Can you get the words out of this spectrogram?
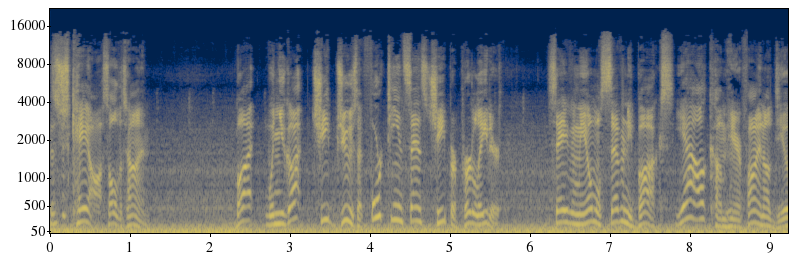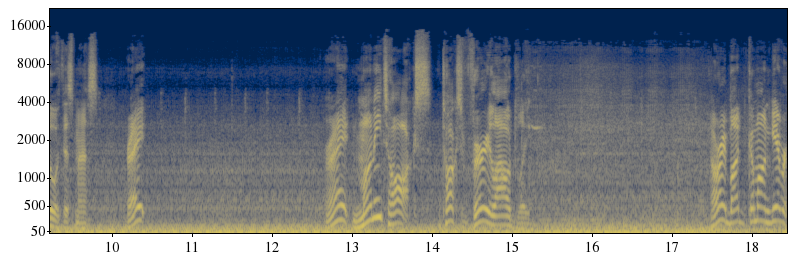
It's just chaos all the time. But when you got cheap juice at 14 cents cheaper per liter, saving me almost 70 bucks, yeah, I'll come here. Fine, I'll deal with this mess. Right? Right? Money talks. It talks very loudly. All right, bud, come on, give her.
